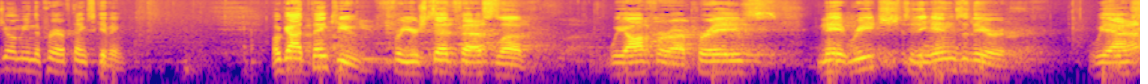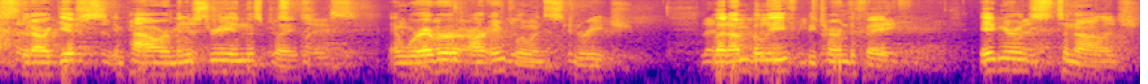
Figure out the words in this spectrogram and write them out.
Join me in the prayer of thanksgiving? Oh God, thank you for your steadfast love. We offer our praise. May it reach to the ends of the earth. We ask that our gifts empower ministry in this place and wherever our influence can reach. Let unbelief be turned to faith, ignorance to knowledge,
